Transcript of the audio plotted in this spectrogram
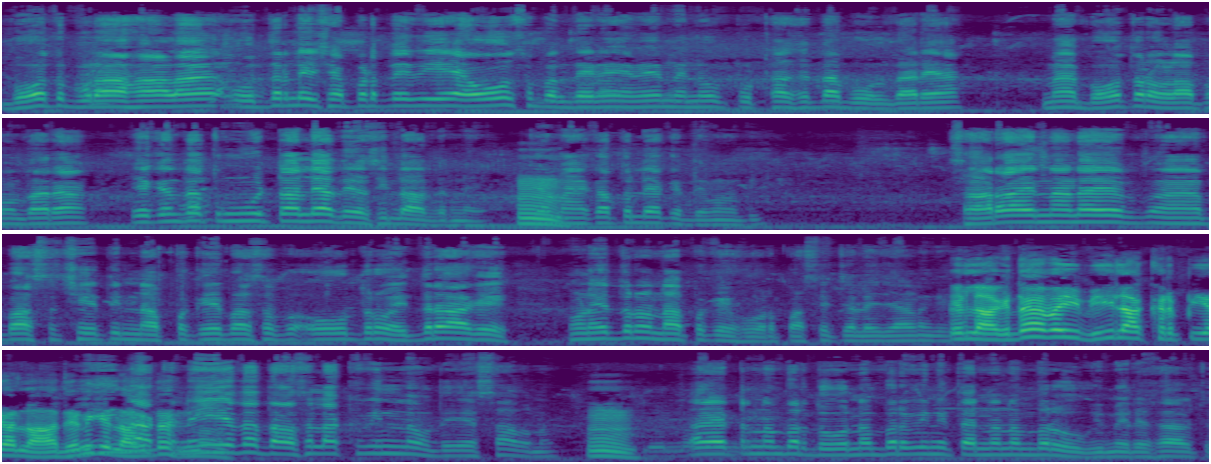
ਬਹੁਤ ਬੁਰਾ ਹਾਲ ਆ ਉਧਰਲੇ ਛੱਪੜ ਤੇ ਵੀ ਹੈ ਉਸ ਬੰਦੇ ਨੇ ਐਵੇਂ ਮੈਨੂੰ ਪੁੱਠਾ ਸਿੱਧਾ ਬੋਲਦਾ ਰਿਹਾ। ਮੈਂ ਬਹੁਤ ਰੌਲਾ ਪਾਉਂਦਾ ਰਿਹਾ। ਇਹ ਕਹਿੰਦਾ ਤੂੰ ਇੱਟਾਂ ਲਿਆ ਦੇ ਅਸੀਂ ਲਾ ਦਿੰਨੇ ਤੇ ਮੈਂ ਕਾਹਤੋਂ ਲਿਆ ਕੇ ਦੇਵਾਂ ਵੀ ਸਾਰਾ ਇਹਨਾਂ ਨੇ ਅਹ, ਬਸ ਛੇਤੀ ਨੱਪ ਕੇ ਬਸ ਉਧਰੋਂ ਇੱਧਰ ਆ ਗਏ ਹੁਣ ਇਧਰੋਂ ਨੱਪ ਕੇ ਹੋਰ ਪਾਸੇ ਚਲੇ ਜਾਣਗੇ। ਇਹ ਲੱਗਦਾ ਬਈ 20 ਲੱਖ ਰੁਪਇਆ ਲਾ ਦੇਣਗੇ ਵੀਹ ਲੱਖ ਲੱਗਦਾ ਨਹੀਂ ਇਹ ਤਾਂ 10 ਲੱਖ ਵੀ ਨਹੀਂ ਲਾਉਂਦੇ ਇਸ ਹਿਸਾਬ ਨਾਲ। ਹੂੰ। ਐਟ ਨੰਬਰ 2 ਨੰਬਰ ਵੀ ਨਹੀਂ 3 ਨੰਬਰ ਹੋਊਗੀ ਮੇਰੇ ਹਿਸਾਬ ਚ।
